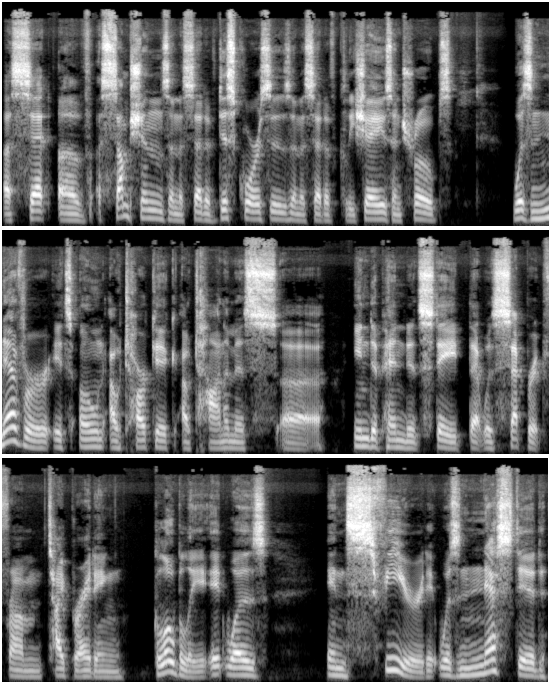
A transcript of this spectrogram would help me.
a set of assumptions and a set of discourses and a set of cliches and tropes was never its own autarkic, autonomous, uh, independent state that was separate from typewriting globally. It was ensphered, it was nested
